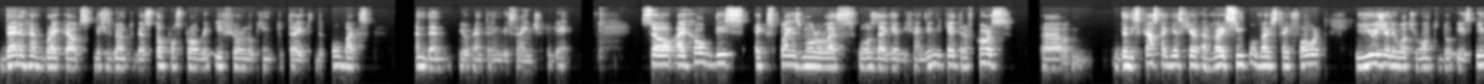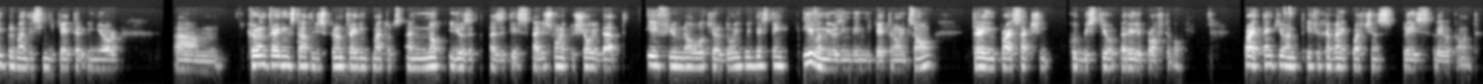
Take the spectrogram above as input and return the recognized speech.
Then you have breakouts. This is going to be a stop loss probably if you're looking to trade the pullbacks and then you're entering this range again. So I hope this explains more or less what's the idea behind the indicator. Of course, um, the discussed ideas here are very simple, very straightforward. Usually what you want to do is implement this indicator in your um, current trading strategies, current trading methods, and not use it as it is. I just wanted to show you that if you know what you're doing with this thing, even using the indicator on its own, trading price action could be still really profitable. All right, thank you. And if you have any questions, please leave a comment.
